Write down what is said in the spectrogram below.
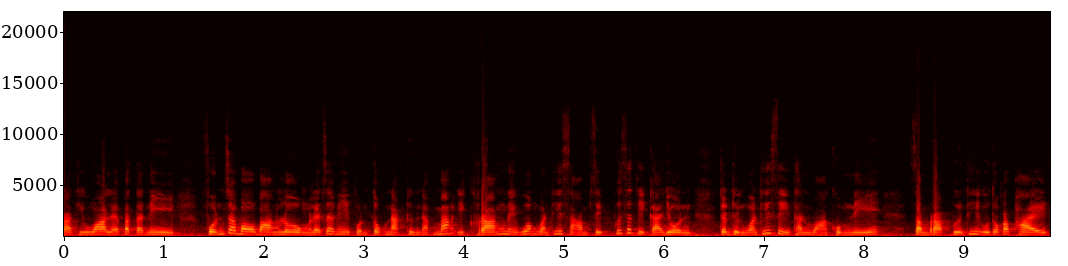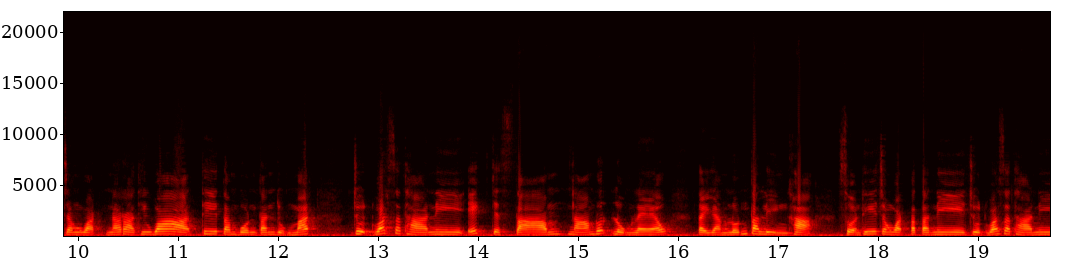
ราธิวาสและปัตตานี ฝนจะเบาบางลง และจะมีฝนตกหนักถึงหนักมากอีกครั้งในห่วงวันที่ 30 พฤศจิกายน จนถึงวันที่ 4 ธันวาคมนี้สำหรับพื้นที่อุทกภัย จังหวัดนราธิวาสที่ตำบลตันหยงมัด จุดวัดสถานี X73 น้ำลดลงแล้ว แต่ยังล้นตลิ่งค่ะ ส่วนที่จังหวัดปัตตานี จุดวัดสถานี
